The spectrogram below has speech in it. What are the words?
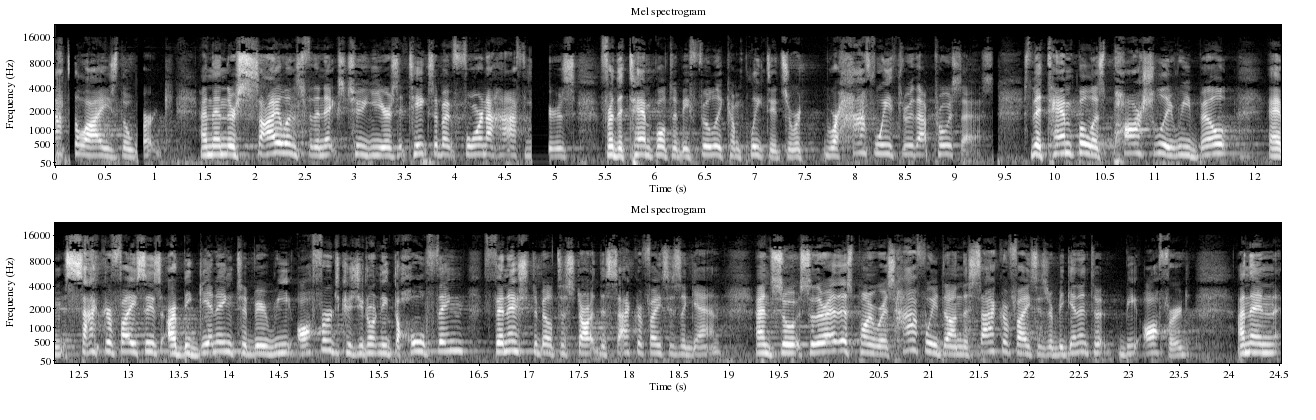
catalyze the work. And then there's silence for the next two years. It takes about four and a half years for the temple to be fully completed. So we're, we're halfway through that process. So the temple is partially rebuilt. Um, sacrifices are beginning to be re-offered because you don't need the whole thing finished to be able to start the sacrifices again. And so, so they're at this point where it's halfway done. The sacrifices are beginning to be offered. And then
